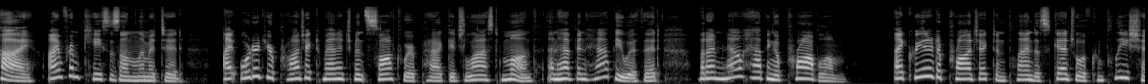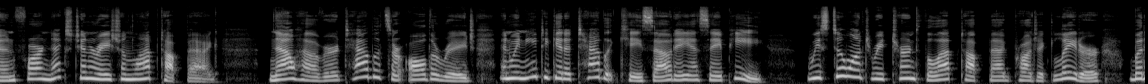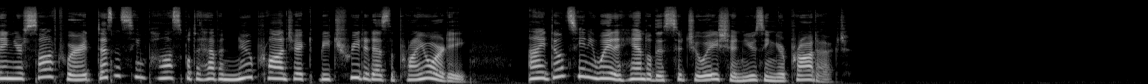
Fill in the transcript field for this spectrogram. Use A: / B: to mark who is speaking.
A: Hi, I'm from Cases Unlimited. I ordered your project management software package last month and have been happy with it, but I'm now having a problem. I created a project and planned a schedule of completion for our next generation laptop bag. Now, however, tablets are all the rage, and we need to get a tablet case out ASAP. We still want to return to the laptop bag project later, but in your software, it doesn't seem possible to have a new project be treated as the priority. I don't see any way to handle this situation using your product.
